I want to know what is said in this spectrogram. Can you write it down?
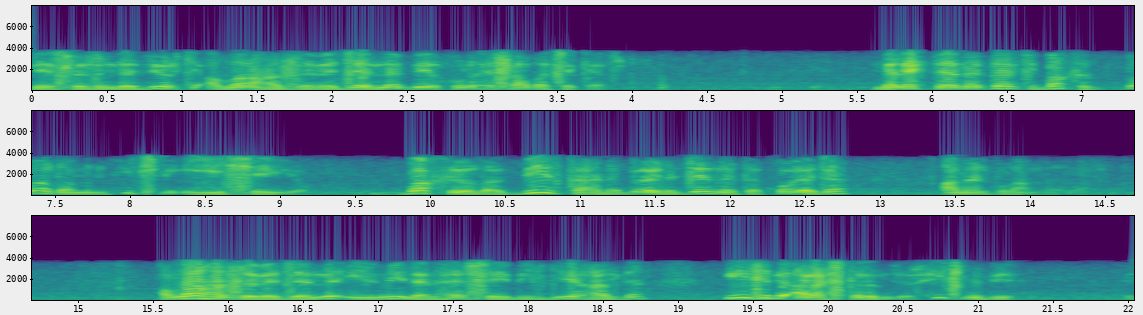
bir sözünde diyor ki Allah Azze ve Celle bir kulu hesaba çeker. Meleklerine der ki bakın bu adamın hiçbir iyi şeyi yok. Bakıyorlar bir tane böyle cennete koyacak amel bulanlar var. Allah Azze ve Celle ilmiyle her şeyi bildiği halde iyice bir araştırın diyor. Hiç mi bir e,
